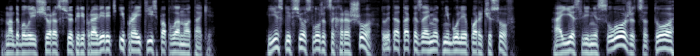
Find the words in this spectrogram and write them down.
Надо было еще раз все перепроверить и пройтись по плану атаки. Если все сложится хорошо, то эта атака займет не более пары часов. А если не сложится, то...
